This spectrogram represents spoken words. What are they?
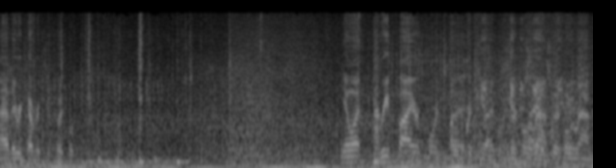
Ah, they recovered too quickly. You know what? Refire port side. side. We'll circle around. Circle around.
